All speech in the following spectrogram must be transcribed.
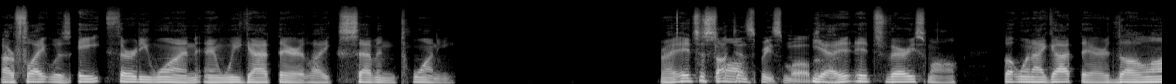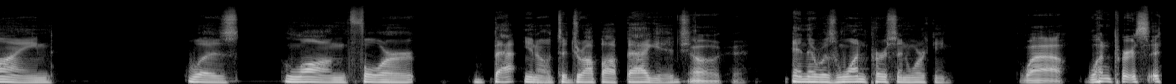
our flight was eight thirty one, and we got there at like seven twenty. Right, it's a small, Stockton's pretty small. Though. yeah, it, it's very small. But when I got there, the line was long for ba- you know, to drop off baggage, Oh, okay. and there was one person working. Wow. One person.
